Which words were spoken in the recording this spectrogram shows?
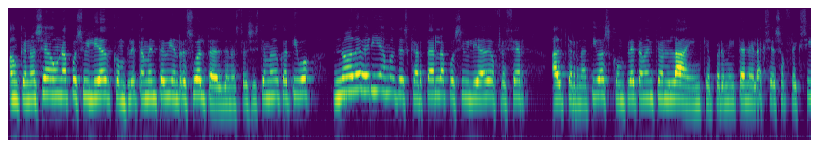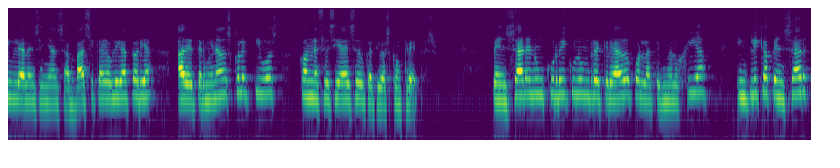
aunque no sea una posibilidad completamente bien resuelta desde nuestro sistema educativo, no deberíamos descartar la posibilidad de ofrecer alternativas completamente online que permitan el acceso flexible a la enseñanza básica y obligatoria a determinados colectivos con necesidades educativas concretas. Pensar en un currículum recreado por la tecnología implica pensar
